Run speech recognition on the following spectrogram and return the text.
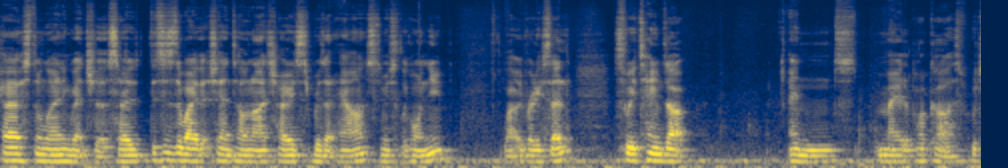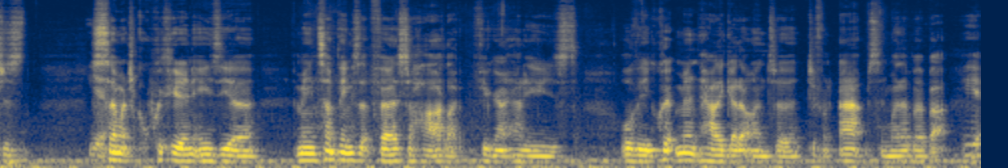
personal learning venture. So, this is the way that Chantel and I chose to present ours to Mr. Lacornu, like we've already said. So, we teamed up and made a podcast, which is Yeah. so much quicker and easier. I mean, some things at first are hard, like figuring out how to use all the equipment, how to get it onto different apps and whatever. But Yeah.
